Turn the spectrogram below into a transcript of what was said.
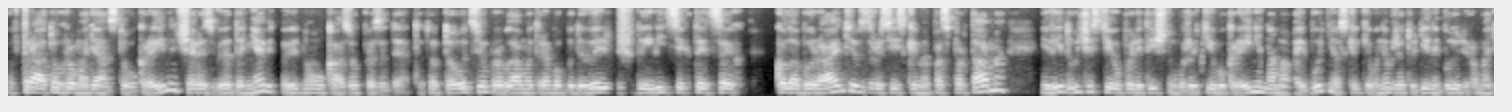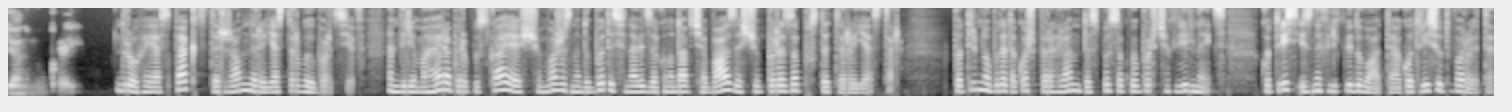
втрату громадянства України через видання відповідного указу президента. Тобто, оцю проблему треба буде вирішити і відсікти цих колаборантів з російськими паспортами від участі у політичному житті в Україні на майбутнє, оскільки вони вже тоді не будуть громадянами України. Другий аспект державний реєстр виборців. Андрій Магера припускає, що може знадобитися навіть законодавча база, щоб перезапустити реєстр. Потрібно буде також переглянути список виборчих дільниць, котрісь із них ліквідувати, а котрісь утворити.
